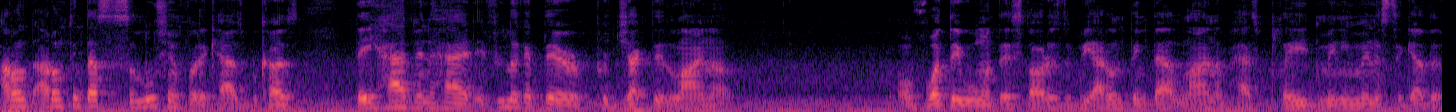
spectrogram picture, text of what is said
I don't. I don't think that's a solution for the Cavs because they haven't had. If you look at their projected lineup of what they would want their starters to be, I don't think that lineup has played many minutes together.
